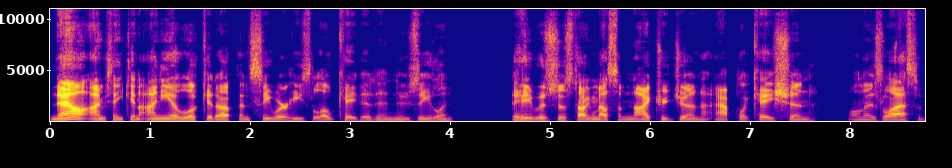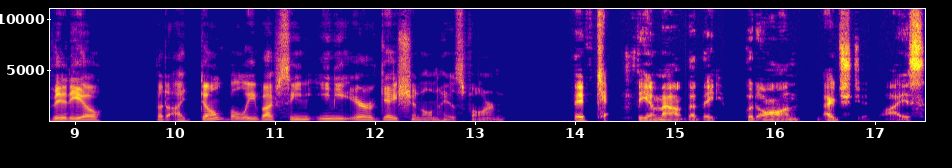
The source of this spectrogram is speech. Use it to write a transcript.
Now I'm thinking I need to look it up and see where he's located in New Zealand. He was just talking about some nitrogen application on his last video, but I don't believe I've seen any irrigation on his farm. They've kept the amount that they put on nitrogen wise.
